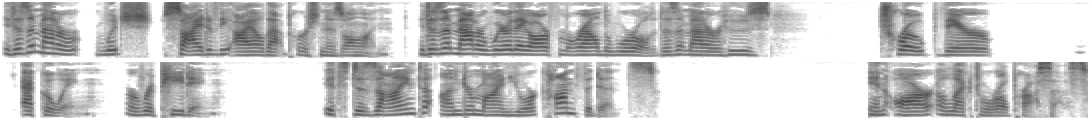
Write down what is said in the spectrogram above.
It doesn't matter which side of the aisle that person is on. It doesn't matter where they are from around the world. It doesn't matter whose trope they're echoing or repeating. It's designed to undermine your confidence in our electoral process.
